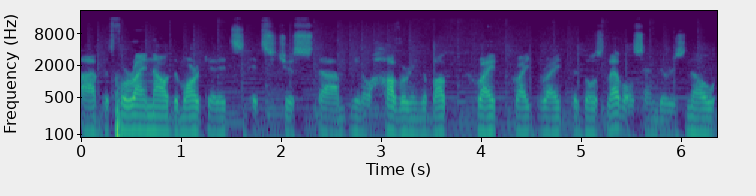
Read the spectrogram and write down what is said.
Uh, but for right now, the market it's it's just um, you know hovering above right right right at those levels, and there is no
